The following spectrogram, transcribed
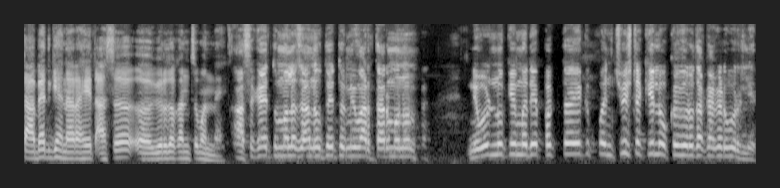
ताब्यात घेणार आहेत असं अ, विरोधकांचं म्हणणं आहे. असं काय तुम्हाला जाणवतंय? तुम्ही वार्ताहर म्हणून. निवडणुकीमध्ये फक्त एक पंचवीस टक्के लोक विरोधकाकडे उरलेत.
